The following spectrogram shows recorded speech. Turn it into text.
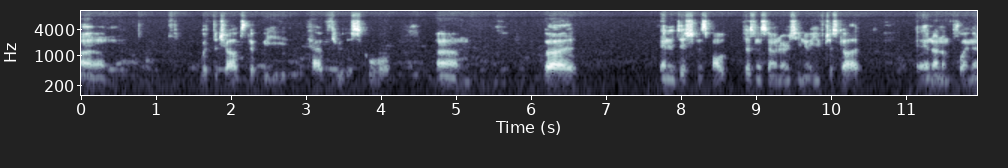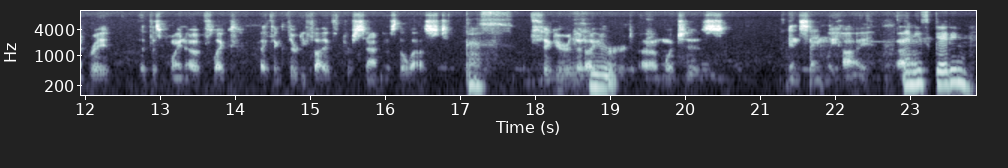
um, with the jobs that we have through the school um, but in addition to small business owners you know you've just got an unemployment rate at this point of like I think 35% is the last That's figure that I heard, um, which is insanely high. and Um, it's getting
